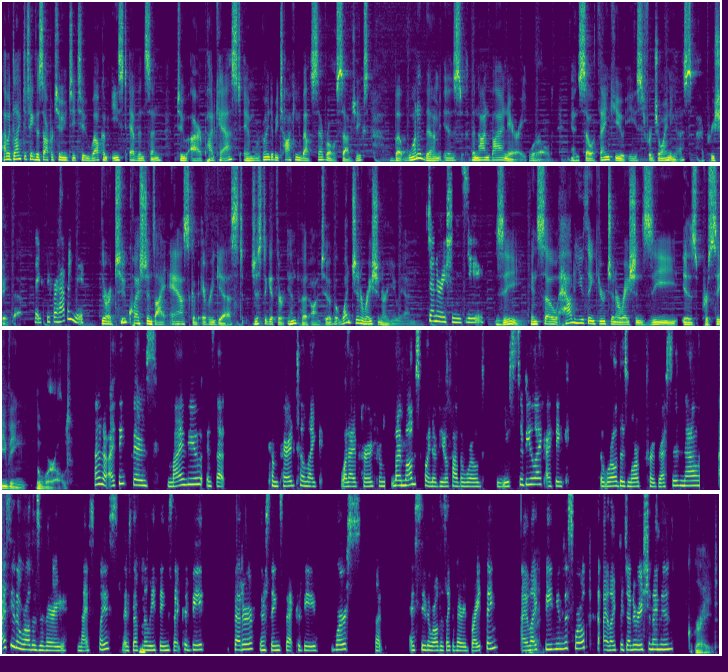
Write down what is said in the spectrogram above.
I would like to take this opportunity to welcome East Esbensen to our podcast, and we're going to be talking about several subjects, but one of them is the non binary world. And so, thank you, East, for joining us. I appreciate that. Thank you for having me. There are two questions I ask of every guest just to get their input onto it, but what generation are you in? Generation Z. Z. And so, how do you think your Generation Z is perceiving the world? I don't know. I think there's my view is that compared to like what I've heard from my mom's point of view of how the world used to be like, I think the world is more progressive now. I see the world as a very nice place. There's definitely things that could be better. There's things that could be worse, but I see the world as like a very bright thing. I like right. being in this world. I like the generation I'm in. Great.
